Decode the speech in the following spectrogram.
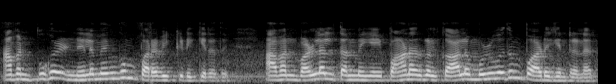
அவன் புகழ் நிலமெங்கும் பரவிக் கிடக்கிறது. அவன் வள்ளல் தன்மையை பாணர்கள் காலம் முழுவதும் பாடுகின்றனர்.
